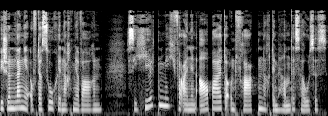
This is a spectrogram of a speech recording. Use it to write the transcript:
die schon lange auf der Suche nach mir waren. Sie hielten mich für einen Arbeiter und fragten nach dem Herrn des Hauses.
